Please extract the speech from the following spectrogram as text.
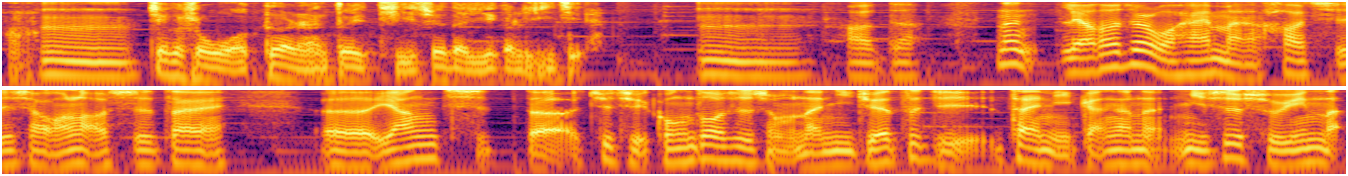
啊。嗯，这个是我个人对体制的一个理解。嗯，好的。那聊到这儿，我还蛮好奇，小王老师在呃央企的具体工作是什么呢？你觉得自己在你刚刚的，你是属于哪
